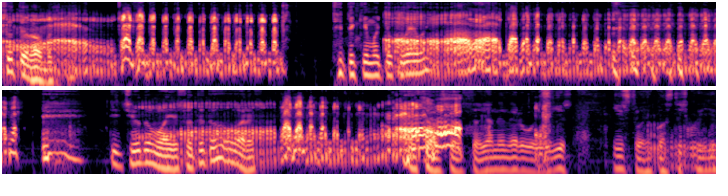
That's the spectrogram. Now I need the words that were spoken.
Що ти робиш? Ти такий матюкливий? Ти чудо моє, що ти то говориш? Все, все, все, я не нервую. Їж, їж свою косточку, їж,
